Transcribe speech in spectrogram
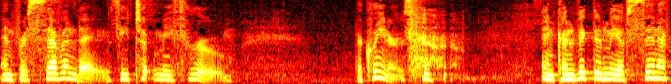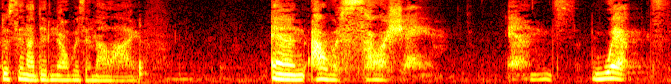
And for seven days, He took me through the cleaners, and convicted me of sin after sin I didn't know was in my life. And I was so ashamed and wept.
